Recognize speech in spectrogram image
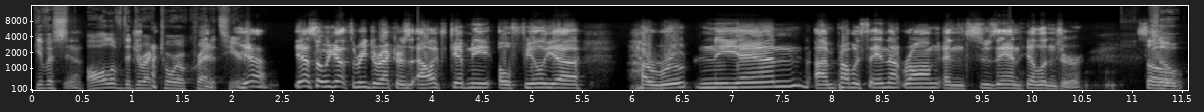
give us yeah. all of the directorial credits here. Yeah. Yeah. So we got three directors Alex Gibney, Ophelia Harutnian. I'm probably saying that wrong, and Suzanne Hillinger. So, so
